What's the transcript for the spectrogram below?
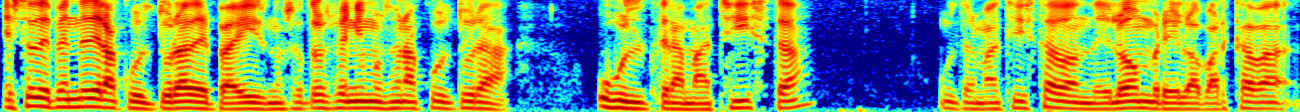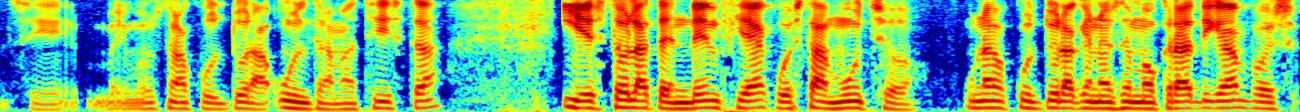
esto depende de la cultura del país. Nosotros venimos de una cultura ultramachista, ultramachista donde el hombre lo abarcaba, sí, venimos de una cultura ultramachista y esto la tendencia cuesta mucho. Una cultura que no es democrática, pues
